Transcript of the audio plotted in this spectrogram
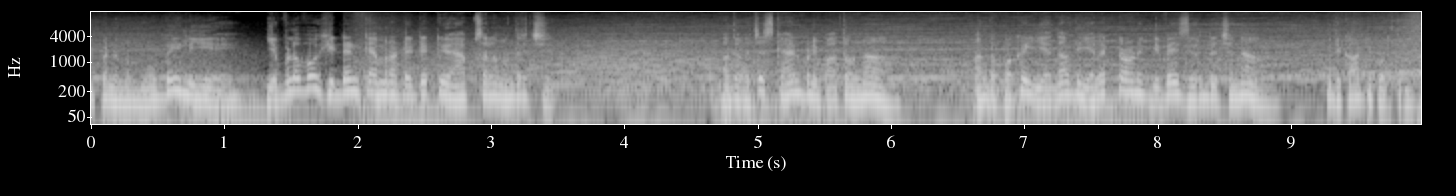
இப்போ நம்ம மொபைல்லையே எவ்வளவோ ஹிடன் கேமரா டிடெக்டிவ் ஆப்ஸ் எல்லாம் வந்துருச்சு. அதை வச்சு ஸ்கேன் பண்ணி பார்த்தோம்னா அந்த பக்கம் ஏதாவது எலக்ட்ரானிக் டிவைஸ் இருந்துச்சுன்னா இது காட்டி கொடுத்துரும்.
